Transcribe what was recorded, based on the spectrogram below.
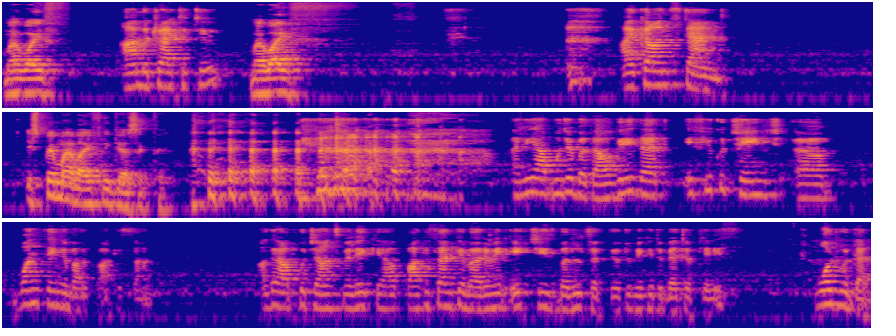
My wife. I'm attracted to. My wife. I can't stand. इस पे माय वाइफ नहीं कह सकते Ali, आप मुझे बताओगे that if you could change uh, one thing about Pakistan, अगर आपको चांस मिले कि आप पाकिस्तान के बारे में एक चीज़ बदल सकते हो to make it a better place what would that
